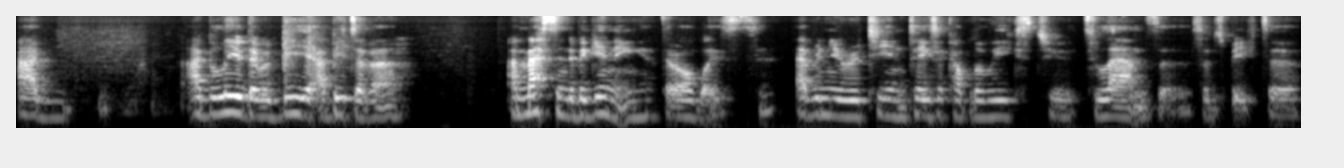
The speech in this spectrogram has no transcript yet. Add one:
I I believe there would be a bit of a a mess in the beginning. There always every new routine takes a couple of weeks to to land, so, to speak, to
